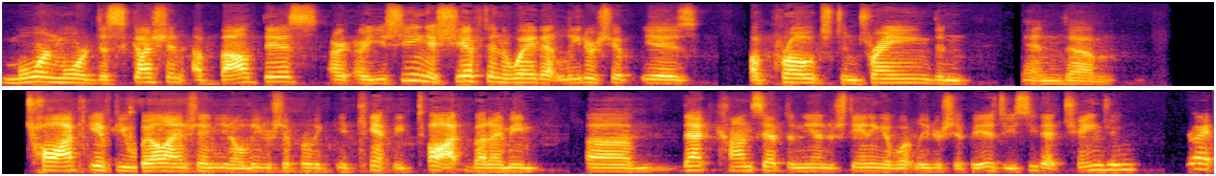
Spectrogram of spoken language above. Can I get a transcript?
more and more discussion about this? Are, are you seeing a shift in the way that leadership is approached and trained and and um, taught, if you will. I understand, you know, leadership really it can't be taught, but I mean um, that concept and the understanding of what leadership is. Do you see that changing? Right.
